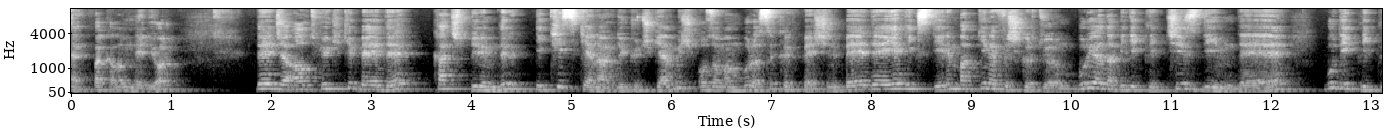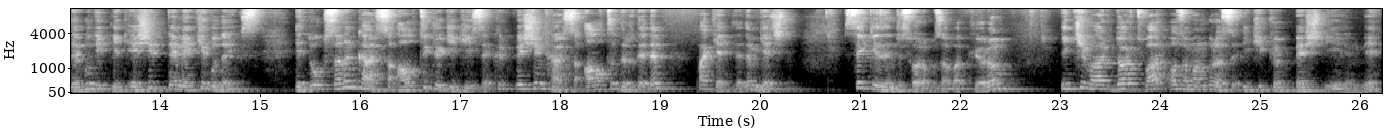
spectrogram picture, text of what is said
Evet bakalım ne diyor. DC 6 kök 2 BD kaç birimdir? İkiz kenar dik üçgenmiş. O zaman burası 45. Şimdi BD'ye x diyelim. Bak yine fışkırtıyorum. Buraya da bir diklik çizdiğimde bu diklikle bu diklik eşit. Demek ki bu da x. E 90'ın karşısı 6 kök 2 ise 45'in karşısı 6'dır dedim. Paketledim geçtim. 8. sorumuza bakıyorum. 2 var 4 var. O zaman burası 2 kök 5 diyelim bir.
